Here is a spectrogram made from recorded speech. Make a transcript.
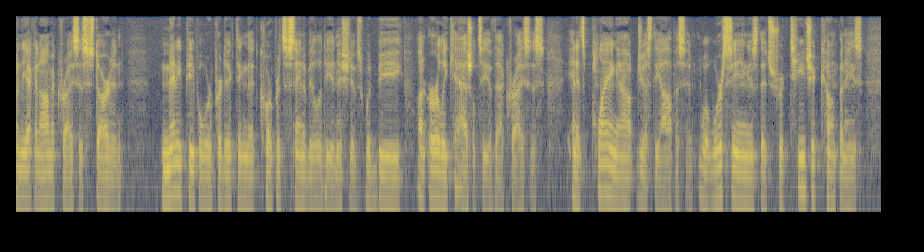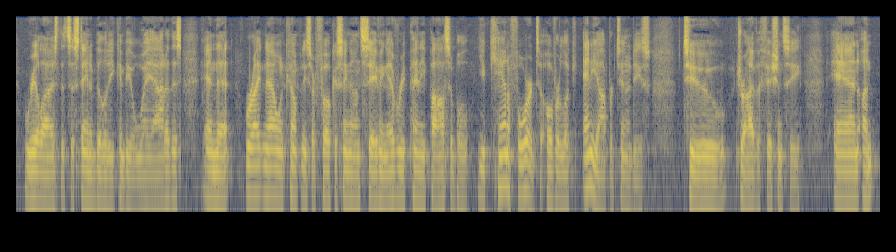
when the economic crisis started, many people were predicting that corporate sustainability initiatives would be an early casualty of that crisis. And it's playing out just the opposite. What we're seeing is that strategic companies realize that sustainability can be a way out of this, and that right now, when companies are focusing on saving every penny possible, you can't afford to overlook any opportunities to drive efficiency. And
